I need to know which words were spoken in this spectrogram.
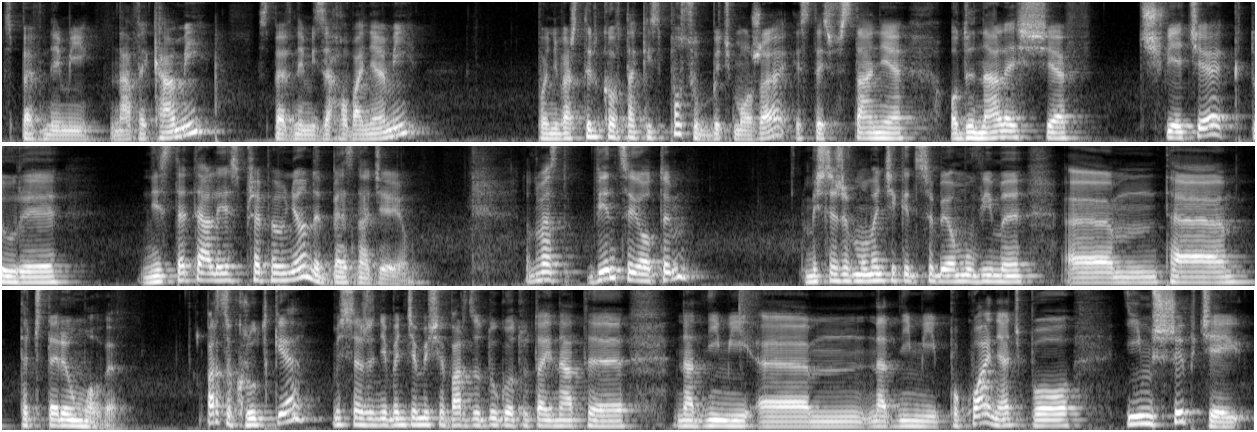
z pewnymi nawykami, z pewnymi zachowaniami, ponieważ tylko w taki sposób być może jesteś w stanie odnaleźć się w świecie, który niestety, ale jest przepełniony beznadzieją. Natomiast więcej o tym myślę, że w momencie, kiedy sobie omówimy um, te, te cztery umowy. Bardzo krótkie. Myślę, że nie będziemy się bardzo długo tutaj nad, nad, nimi, um, nad nimi pokłaniać, bo im szybciej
